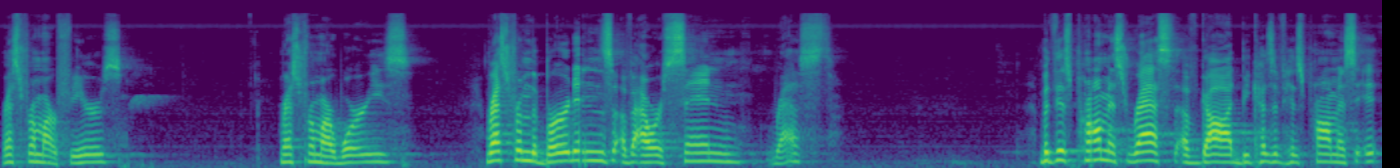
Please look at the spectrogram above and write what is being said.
Rest from our fears. Rest from our worries. Rest from the burdens of our sin. Rest. But this promise, rest of God, because of his promise, it,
